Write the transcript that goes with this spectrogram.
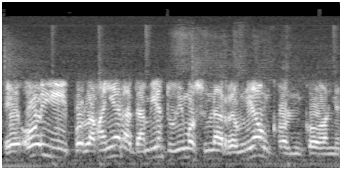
Eh, hoy por la mañana también tuvimos una reunión con eh,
